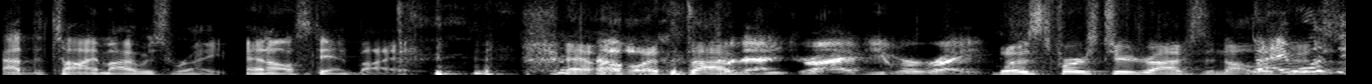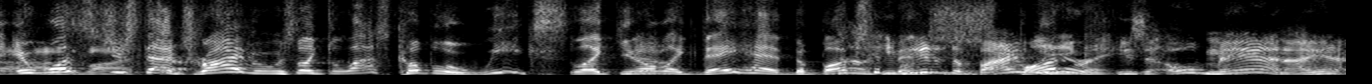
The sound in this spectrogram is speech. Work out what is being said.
At the time, I was right, and I'll stand by it. oh, at the For time, that drive, you were right. those first two drives did not look. it wasn't. It was box. just that drive. It was like the last couple of weeks. Like you know, like they had the Bucks No, had he been needed the bye sputtering. week. He's an old man. I I,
